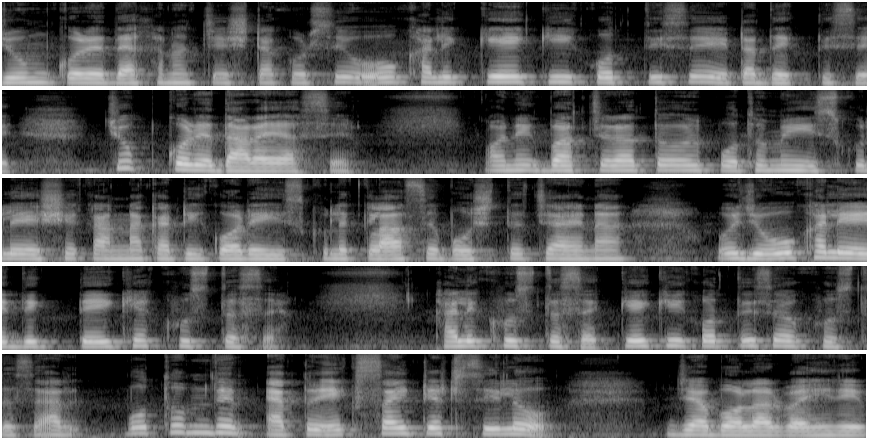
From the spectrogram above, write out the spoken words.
জুম করে দেখানোর চেষ্টা করছি। ও খালি কে কী করতেছে এটা দেখতেছে, চুপ করে দাঁড়ায় আছে। অনেক বাচ্চারা তো প্রথমে স্কুলে এসে কান্নাকাটি করে, স্কুলে ক্লাসে বসতে চায় না, ওই যে ও খালি এদিক দেখে খুঁজতেছে। খালি খুঁজতেছে কে কী করতেছে, ও খুঁজতেছে। আর প্রথম দিন এত এক্সাইটেড ছিল যা বলার বাইরে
